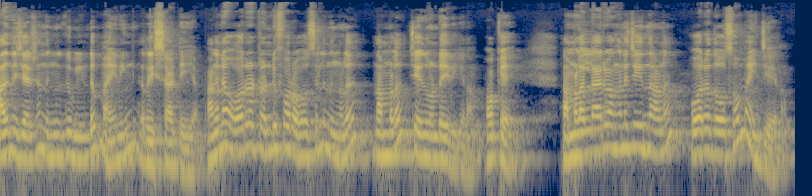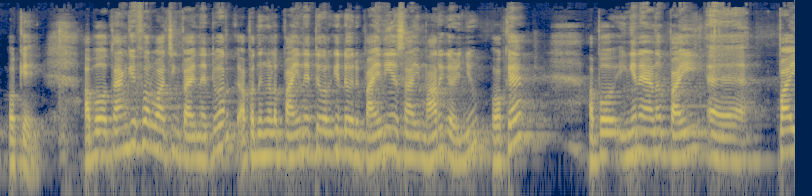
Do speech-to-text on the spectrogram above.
അതിനുശേഷം നിങ്ങൾക്ക് വീണ്ടും മൈനിങ് റീസ്റ്റാർട്ട് ചെയ്യാം. അങ്ങനെ ഓരോ ട്വന്റി ഫോർ അവേഴ്സിൽ നിങ്ങൾ നമ്മൾ ചെയ്തുകൊണ്ടേയിരിക്കണം. ഓക്കെ നമ്മളെല്ലാവരും അങ്ങനെ ചെയ്യുന്നതാണ്. ഓരോ ദിവസവും മൈൻ ചെയ്യണം. ഓക്കെ അപ്പോൾ thank you for watching Pi network അപ്പോൾ നിങ്ങൾ പൈ നെറ്റ്വർക്കിന്റെ ഒരു പൈനിയേഴ്സ് ആയി മാറിക്കഴിഞ്ഞു. ഓക്കെ അപ്പോൾ ഇങ്ങനെയാണ് പൈ പൈ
